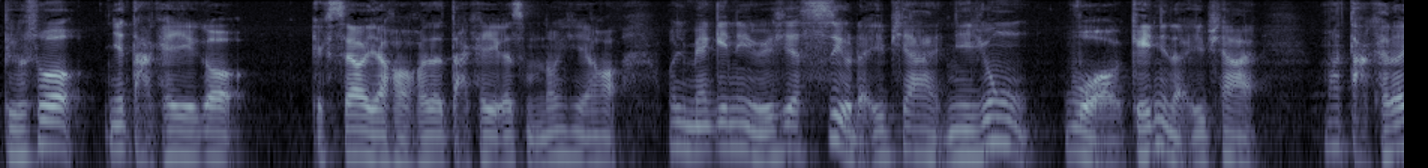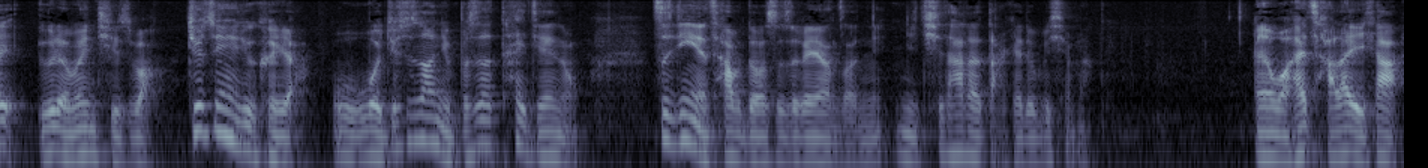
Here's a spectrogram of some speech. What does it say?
比如说你打开一个。Excel 也好，或者打开一个什么东西也好，我里面给你有一些私有的 API，你用我给你的 API，妈打开的有点问题是吧？就这样就可以啊，我我就是让你不是太兼容，至今也差不多是这个样子，你你其他的打开都不行吗？哎，我还查了一下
